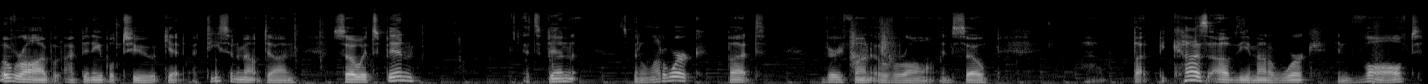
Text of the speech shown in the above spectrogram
overall, I've, I've been able to get a decent amount done. So it's been, it's been, it's been a lot of work, but very fun overall. And so but because of the amount of work involved,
